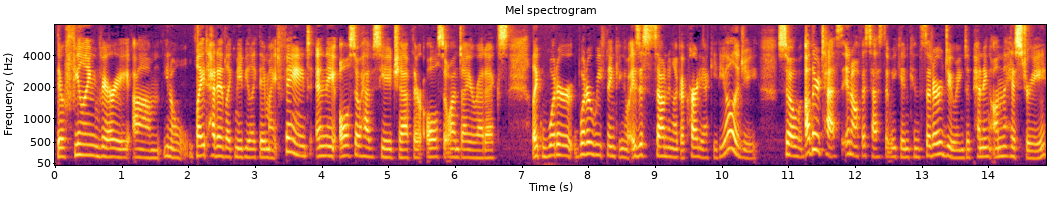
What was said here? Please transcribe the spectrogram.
They're feeling very, um, you know, lightheaded, like maybe like they might faint, and they also have CHF. They're also on diuretics. Like what are what are we thinking? Of? Is this sounding like a cardiac etiology? So other tests, in-office tests that we can consider doing, depending on the history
